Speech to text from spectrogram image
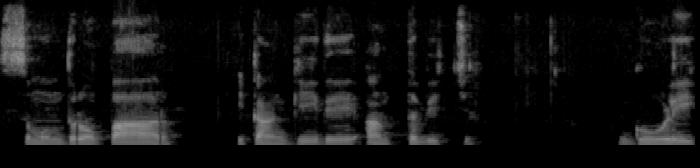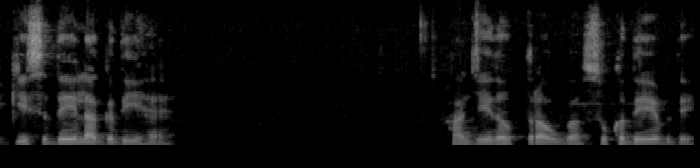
ਸਮੁੰਦਰੋਂ ਪਾਰ ਇਕਾਂਗੀ ਦੇ ਅੰਤ ਵਿੱਚ ਗੋਲੀ ਕਿਸ ਦੇ ਲੱਗਦੀ ਹੈ? ਹਾਂਜੀ, ਇਹਦਾ ਉੱਤਰ ਆਊਗਾ ਸੁਖਦੇਵ ਦੇ।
